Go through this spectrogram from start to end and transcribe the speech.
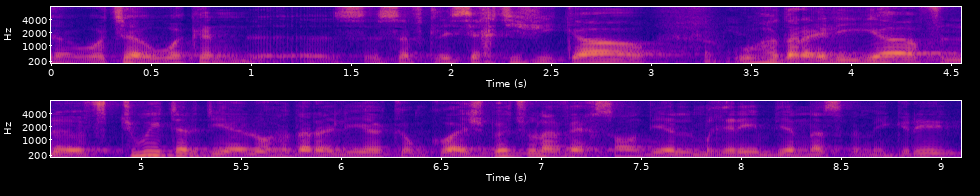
هو تا هو كان آه، صيفط لي certificat وهضر عليا في, ال- في التويتر ديالو هضر عليا comme quoi عجباتو la version ديال المغرب ديال ناصر ميغري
